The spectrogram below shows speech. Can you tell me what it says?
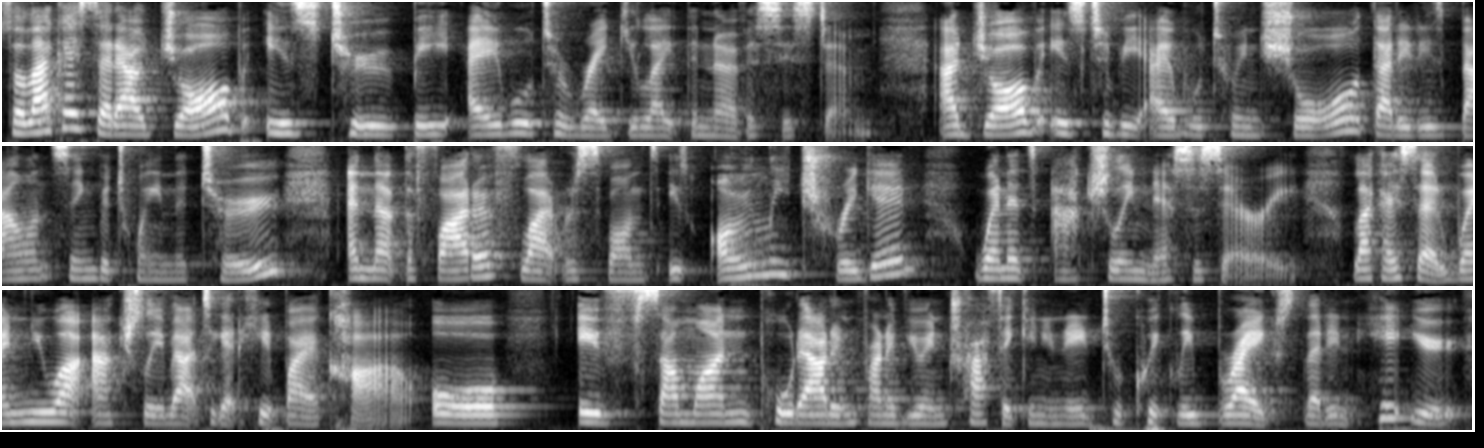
so, like I said, our job is to be able to regulate the nervous system. Our job is to be able to ensure that it is balancing between the two and that the fight or flight response is only triggered when it's actually necessary. Like I said, when you are actually about to get hit by a car or if someone pulled out in front of you in traffic and you needed to quickly brake so they didn't hit you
